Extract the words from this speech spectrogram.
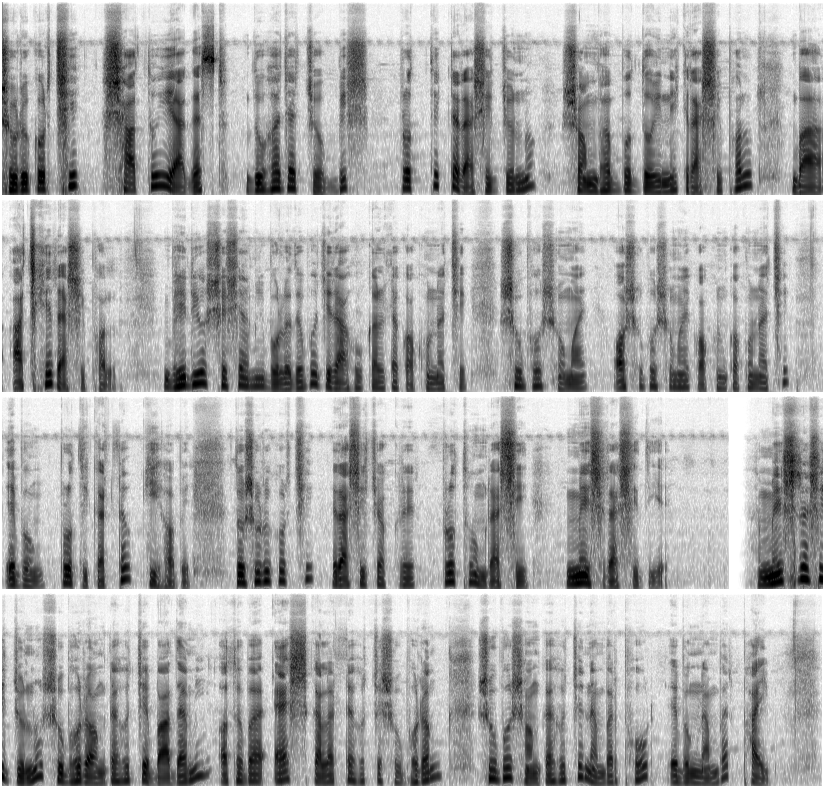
শুরু করছি সাতই আগস্ট দু হাজার চব্বিশ প্রত্যেকটা রাশির জন্য সম্ভাব্য দৈনিক রাশিফল বা আজকের রাশিফল। ভিডিওর শেষে আমি বলে দেব যে রাহুকালটা কখন আছে, শুভ সময়, অশুভ সময় কখন কখন আছে এবং প্রতিকারটাও কি হবে। তো শুরু করছি রাশিচক্রের প্রথম রাশি, মেষ রাশি দিয়ে। মেষ রাশির জন্য শুভ রংটা হচ্ছে বাদামি অথবা অ্যাশ কালারটা হচ্ছে শুভ রং। শুভ সংখ্যা হচ্ছে নাম্বার ফোর এবং নাম্বার ফাইভ।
